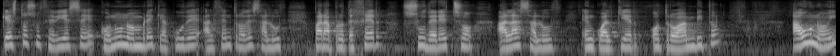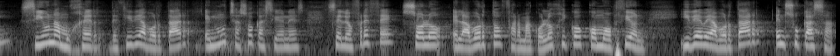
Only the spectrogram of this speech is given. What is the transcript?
que esto sucediese con un hombre que acude al centro de salud para proteger su derecho a la salud en cualquier otro ámbito? Aún hoy, si una mujer decide abortar, en muchas ocasiones se le ofrece solo el aborto farmacológico como opción y debe abortar en su casa,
